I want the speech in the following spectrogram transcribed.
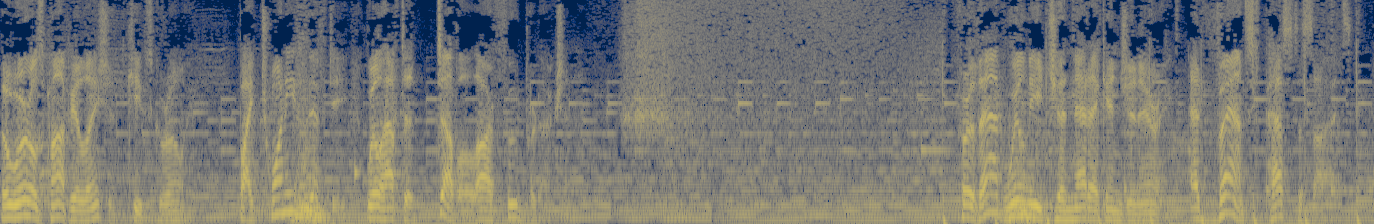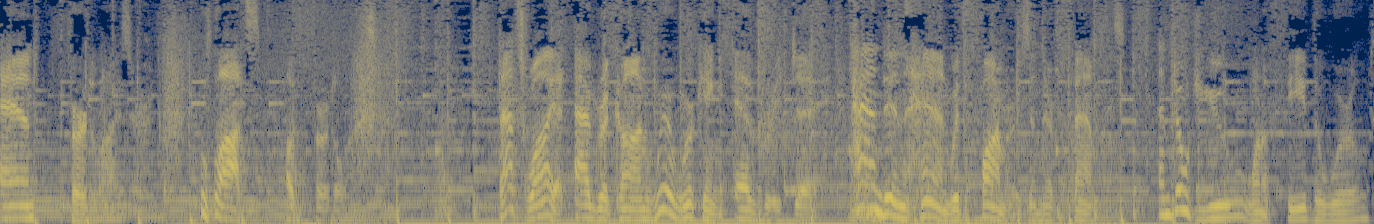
The world's population keeps growing. By 2050, we'll have to double our food production. For that, we'll need genetic engineering, advanced pesticides, and fertilizer. Lots of fertilizer. That's why at Agricon we're working every day, hand in hand with farmers and their families. And don't you want to feed the world?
